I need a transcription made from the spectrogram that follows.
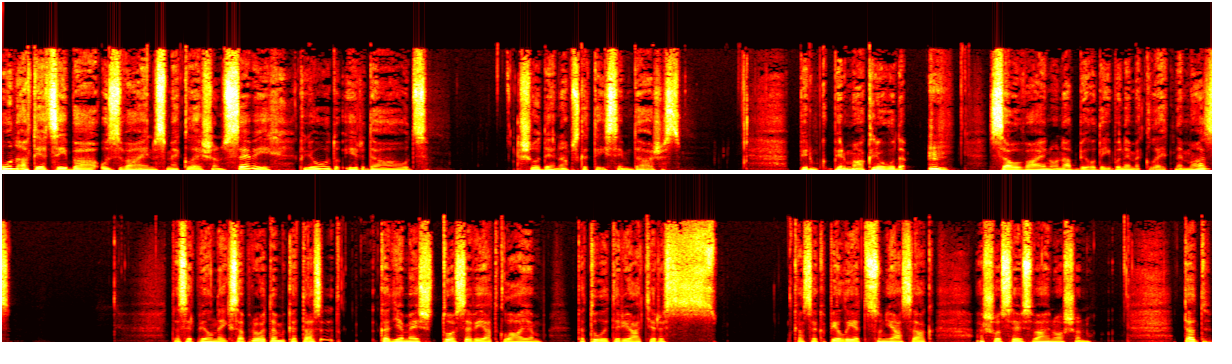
Un attiecībā uz vainas meklēšanu sevī kļūdu ir daudz. Šodien apskatīsim dažas. Pirm, pirmā kļūda - savu vainu un atbildību nemeklēt nemaz. Tas ir pilnīgi saprotami, ka tas, kad ja mēs to sevi atklājam, ka tūlīt ir jāķeras kā saka, pie lietas un jāsāk ar šo sevis vainošanu. Tad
